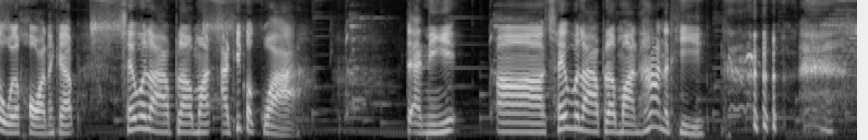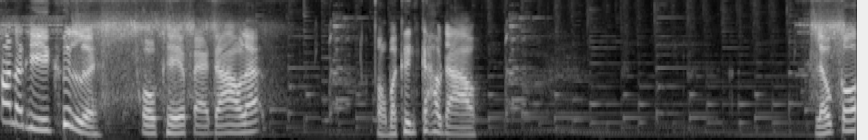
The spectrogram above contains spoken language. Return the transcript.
ตัวละครนะครับ ใช้เวลาประมาณอาทิตย์กว่าๆ แต่อันนี้อ่าใช้เวลาประมาณห้านาทีห้านาทีขึ้นเลย โอเคแปดดาวแล้ว ต่อมาขึ้นเก้าดาว แล้วก็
